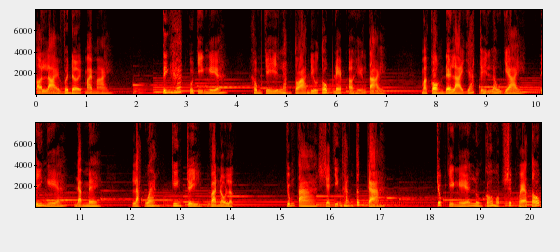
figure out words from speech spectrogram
ở lại với đời mãi mãi. Tiếng hát của chị Nghĩa không chỉ lan tỏa điều tốt đẹp ở hiện tại mà còn để lại giá trị lâu dài, ý nghĩa, đam mê, lạc quan, kiên trì và nỗ lực. Chúng ta sẽ chiến thắng tất cả. Chúc chị Nghĩa luôn có một sức khỏe tốt,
